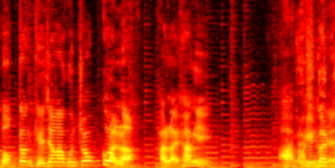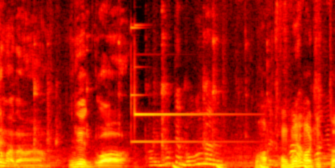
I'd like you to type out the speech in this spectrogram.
먹던 게장하고는 조금 달라. 달라 향이. 아, 되게 맛있네. 깔끔하다. 이게 와. 이렇게 먹으면 와 정말 맛있다.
